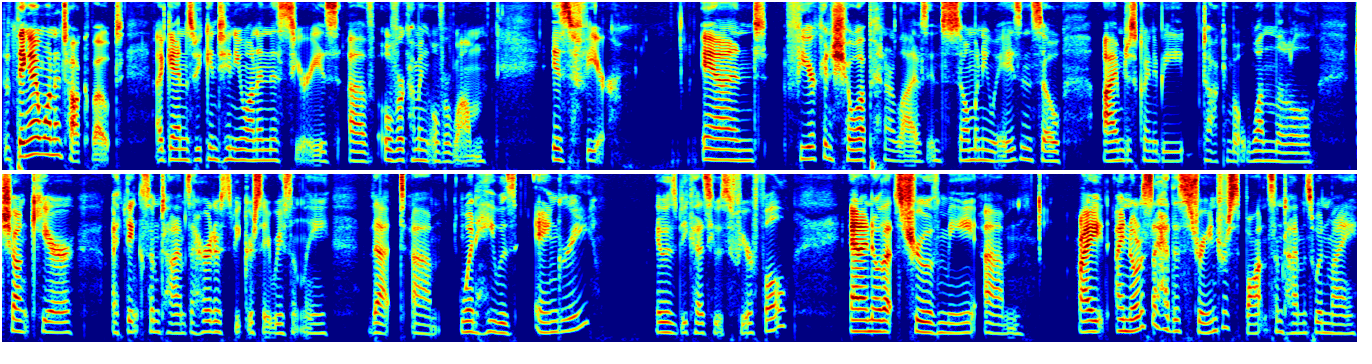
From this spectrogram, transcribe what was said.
the thing I want to talk about, again, as we continue on in this series of overcoming overwhelm, is fear. And fear can show up in our lives in so many ways. And so I'm just going to be talking about one little chunk here. I think sometimes I heard a speaker say recently that um, when he was angry, it was because he was fearful. And I know that's true of me. Um, I I noticed I had this strange response sometimes when my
